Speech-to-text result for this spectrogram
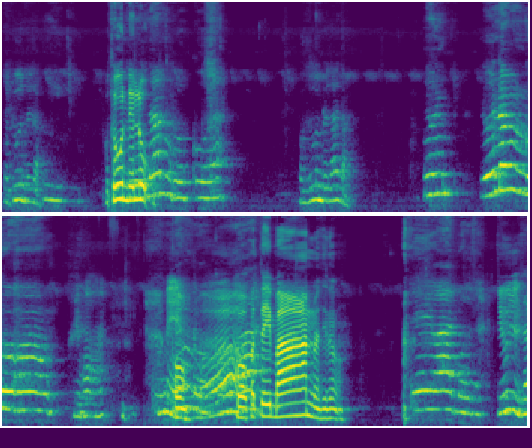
จะทุ่นได้หรออืมพ่อทูนเด้ลูกนั่งลูกกลัวจะทุ่นได้หรอหนูหนูนั่งอยู่ห้องอยู่ห้องแม่พ่อจะบพ่ออกปฏิบ้านว่าสิลูกเต้ว่าหนูจะจิ๋วอยู่ได้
